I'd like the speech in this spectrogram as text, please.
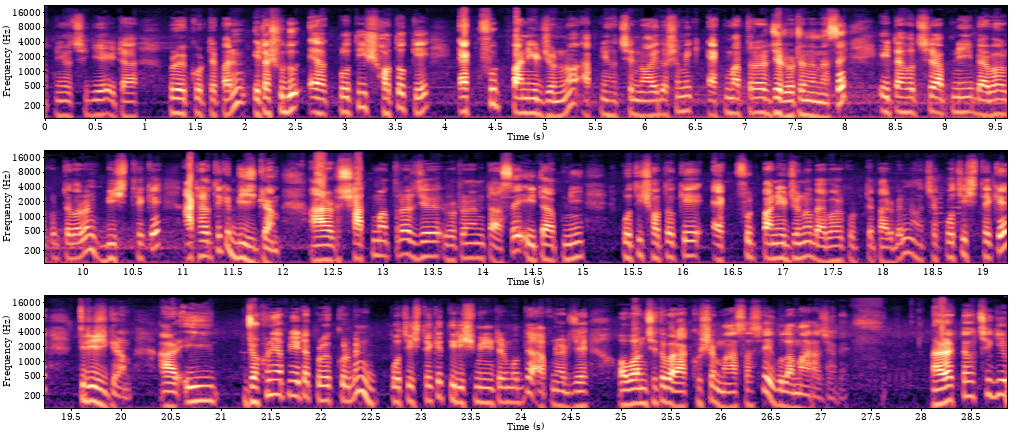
আপনি হচ্ছে গিয়ে এটা প্রয়োগ করতে পারেন। এটা শুধু এক প্রতি শতকে এক ফুট পানির জন্য আপনি হচ্ছে নয় দশমিক এক মাত্রার যে রোটোনান আছে, এটা হচ্ছে আপনি ব্যবহার করতে পারবেন বিশ থেকে আঠারো থেকে বিশ গ্রাম। আর সাত মাত্রার যে রোটোনানটা আছে, এটা আপনি প্রতি শতকে এক ফুট পানির জন্য ব্যবহার করতে পারবেন হচ্ছে পঁচিশ থেকে তিরিশ গ্রাম। আর এই যখনই আপনি এটা প্রয়োগ করবেন, পঁচিশ থেকে তিরিশ মিনিটের মধ্যে আপনার যে অবাঞ্ছিত বা রাক্ষসের মাছ আছে, এগুলো মারা যাবে। আর একটা হচ্ছে গিয়ে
